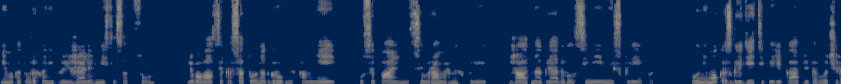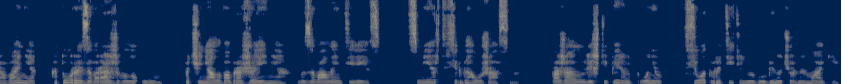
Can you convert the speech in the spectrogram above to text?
мимо которых они проезжали вместе с отцом, любовался красотой надгробных камней, усыпальниц и мраморных плит, жадно оглядывал семейные склепы. Он не мог разглядеть теперь и капли того очарования, которое завораживало ум, подчиняло воображение, вызывало интерес. Смерть всегда ужасна. Пожалуй, лишь теперь он понял всю отвратительную глубину черной магии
